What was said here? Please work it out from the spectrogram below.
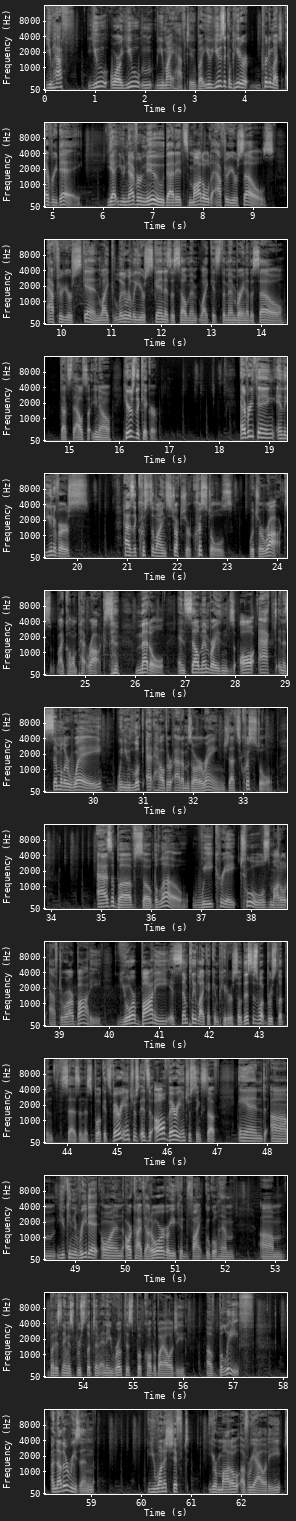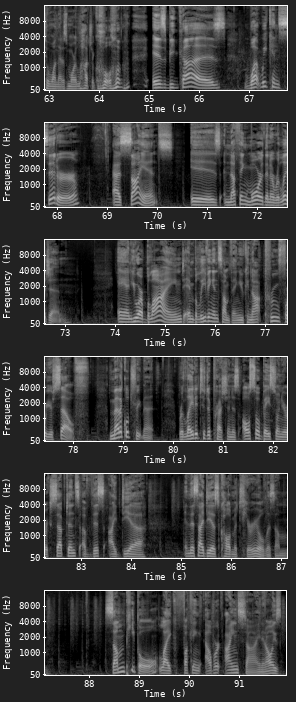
you have you or you you might have to, but you use a computer pretty much every day. Yet you never knew that it's modeled after your cells, after your skin. Like literally, your skin is a cell, mem- like it's the membrane of the cell. That's the outside. You know. Here's the kicker. Everything in the universe has a crystalline structure. Crystals, which are rocks, I call them pet rocks. Metal, and cell membranes all act in a similar way when you look at how their atoms are arranged. That's crystal. As above, so below. We create tools modeled after our body. Your body is simply like a computer. So this is what Bruce Lipton says in this book. It's very interesting. It's all very interesting stuff, and um, you can read it on archive.org or you can find Google him. Um, but his name is Bruce Lipton, and he wrote this book called The Biology of belief. Another reason you want to shift your model of reality to one that is more logical is because what we consider as science is nothing more than a religion. And you are blind in believing in something you cannot prove for yourself. Medical treatment related to depression is also based on your acceptance of this idea and this idea is called materialism. Some people, like fucking Albert Einstein and all these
